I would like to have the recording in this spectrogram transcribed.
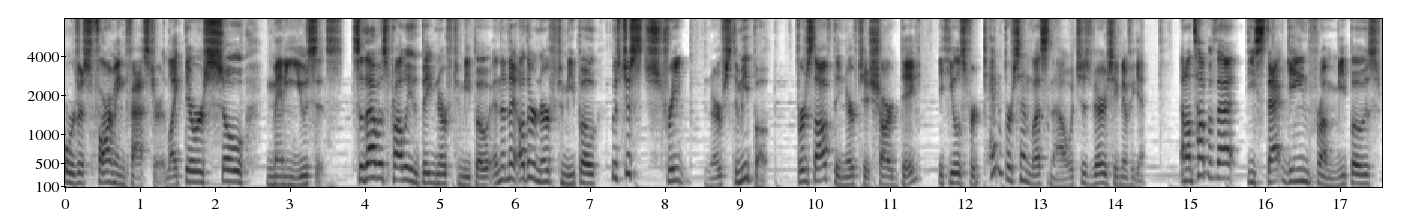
or just farming faster. Like there were so many uses. So that was probably the big nerf to Meepo, and then the other nerf to Meepo was just straight nerfs to Meepo. First off, they nerfed his Shard Dig. It heals for 10% less now, which is very significant. And on top of that, the stat gain from Meepos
